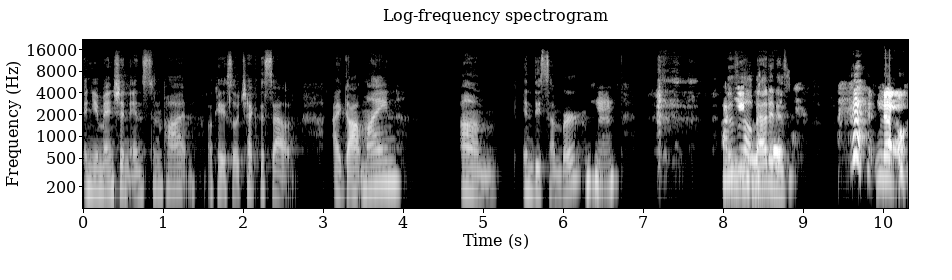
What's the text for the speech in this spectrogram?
and you mentioned instant pot. Okay, so check this out. I got mine um in December. Mm-hmm. this is how bad it is. no.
